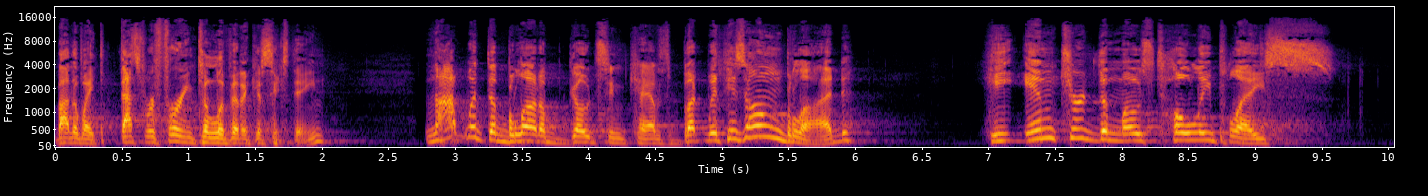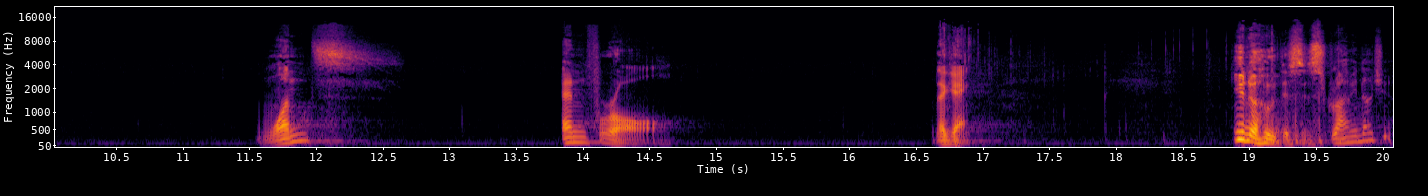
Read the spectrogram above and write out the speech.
By the way, that's referring to Leviticus 16. Not with the blood of goats and calves, but with his own blood, he entered the most holy place once and for all. Again, you know who this is describing, don't you?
